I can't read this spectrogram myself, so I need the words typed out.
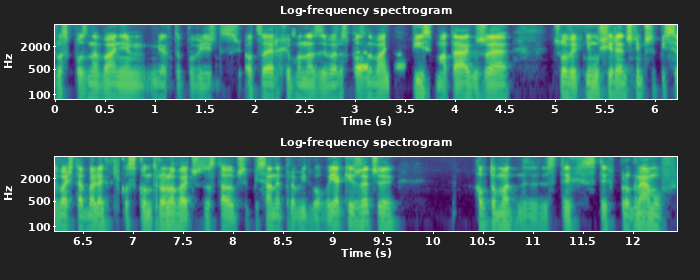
rozpoznawaniem, jak to powiedzieć, OCR chyba nazywa, rozpoznawaniem pisma, tak, że człowiek nie musi ręcznie przypisywać tabelek, tylko skontrolować, czy zostały przypisane prawidłowo. Jakie rzeczy automat- z, tych, z tych programów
